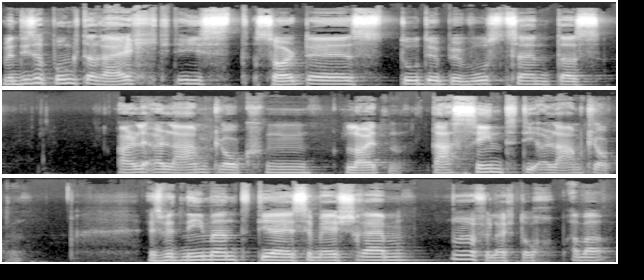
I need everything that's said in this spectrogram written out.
wenn dieser Punkt erreicht ist, solltest du dir bewusst sein, dass alle Alarmglocken läuten. Das sind die Alarmglocken. Es wird niemand dir SMS schreiben, na, vielleicht doch, aber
